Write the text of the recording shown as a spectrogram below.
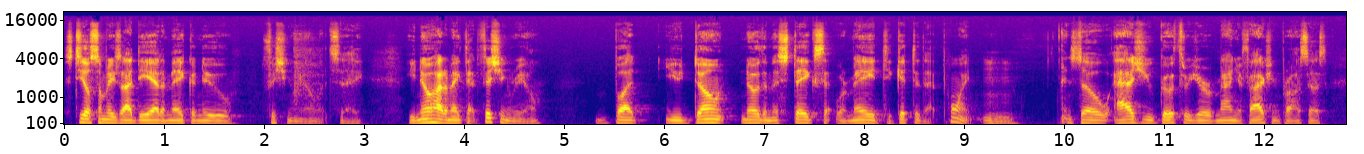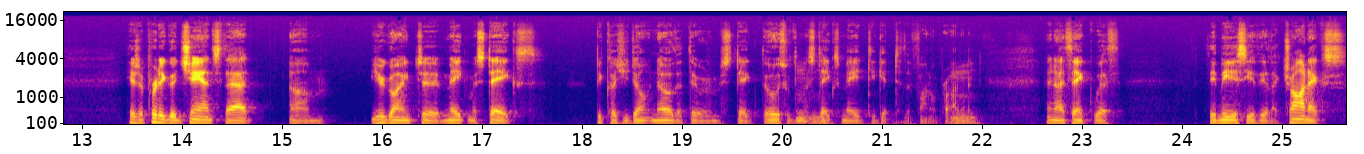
steal somebody's idea to make a new fishing reel, let's say, you know how to make that fishing reel, but you don't know the mistakes that were made to get to that point. Mm-hmm. And so as you go through your manufacturing process, there's a pretty good chance that um, you're going to make mistakes because you don't know that there were mistake. Those were the mistakes made to get to the final product. And I think with the immediacy of the electronics,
